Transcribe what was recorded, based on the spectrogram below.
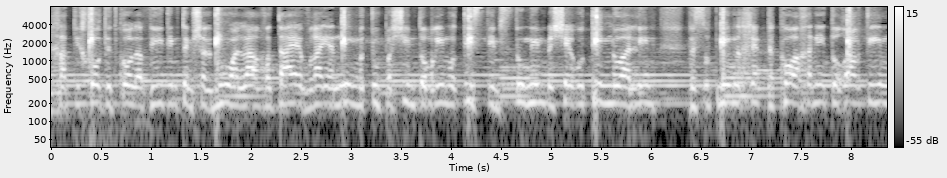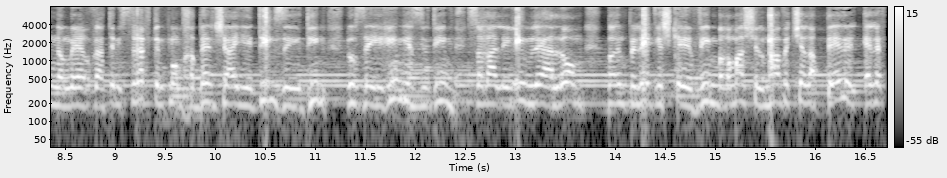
לחתיכות את כל הווידים אתם שלמו עליו עבדיי עבריינים. מטופשים תאמרים אוטיסטים סתומים בשירותים נועלים. וסותמים לכם את הכוח אני התעוררתי עם נמר. ואתם נשרפתם כמו מחבל שהידים זה ידים לא זהירים יזידים. סרלילים להלום ברן פלג יש כאבים. ברמה של מוות של הפלל אלף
